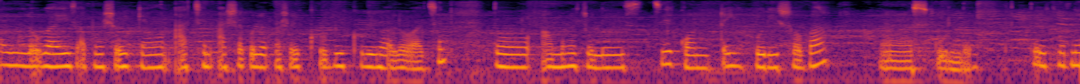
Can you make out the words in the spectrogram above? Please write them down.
হ্যালো গাইস আপনার সবাই কেমন আছেন? আশা করি আপনার সবাই খুবই খুবই ভালো আছেন। তো আমরা চলে এসেছি কন্টাই হরিসভা স্কুলে। তো এখানে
